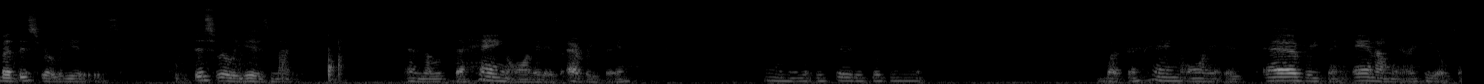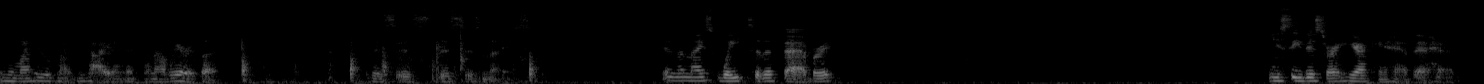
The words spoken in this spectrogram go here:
but this really is, this really is nice. And the, the hang on it is everything. I don't know what this head is looking like. But the hang on it is everything. And I'm wearing heels. I mean, my heels might be higher than this when I wear it, but this is, this is nice. There's a nice weight to the fabric. You see this right here? I can't have that happening.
